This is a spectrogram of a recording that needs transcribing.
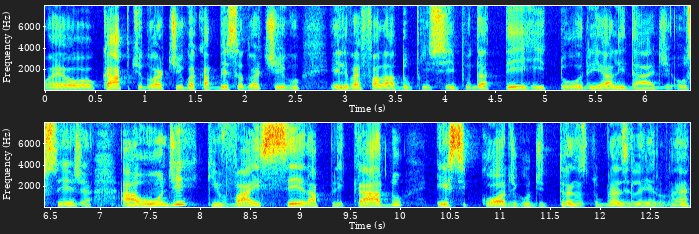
é, o caput do artigo, a cabeça do artigo, ele vai falar do princípio da territorialidade, ou seja, aonde que vai ser aplicado esse código de trânsito brasileiro. Né?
